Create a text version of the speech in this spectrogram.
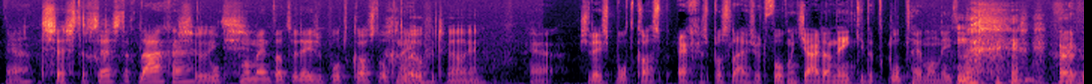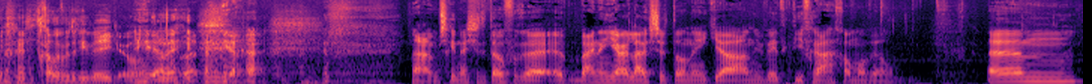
ja, 60. 60 dagen Zoiets. op het moment dat we deze podcast opnemen. Ik geloof het wel, ja. ja. Als je deze podcast ergens pas luistert volgend jaar, dan denk je dat klopt helemaal niet. het gaat over drie weken. Ja, nee. ja. Nou, misschien als je het over uh, bijna een jaar luistert, dan denk je, ja, nu weet ik die vragen allemaal wel. Um,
